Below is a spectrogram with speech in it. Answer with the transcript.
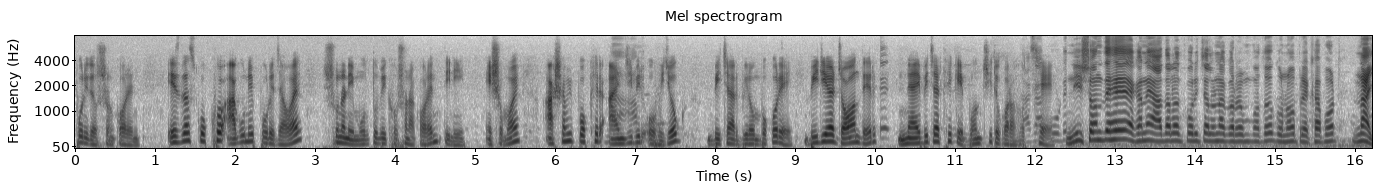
পরিদর্শন করেন। এজলাস কক্ষ আগুনে পড়ে যাওয়ায় শুনানি মুলতবি ঘোষণা করেন তিনি। এ সময় আসামি পক্ষের আইনজীবীর অভিযোগ বিচার বিলম্ব করে বিডিআর জওয়ানদের ন্যায় বিচার থেকে বঞ্চিত করা হচ্ছে। নিঃসন্দেহে এখানে আদালত পরিচালনা করার মতো কোনো প্রেক্ষাপট নাই।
